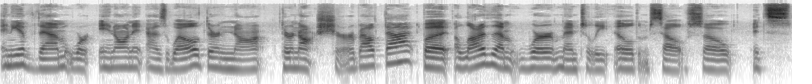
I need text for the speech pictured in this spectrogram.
any of them were in on it as well. They're not they're not sure about that, but a lot of them were mentally ill themselves. So it's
